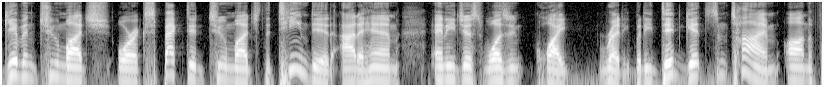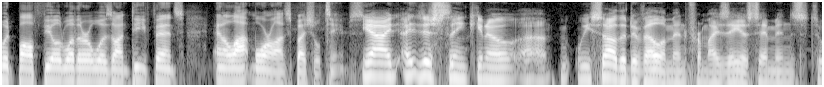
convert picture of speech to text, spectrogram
given too much or expected too much. The team did out of him, and he just wasn't quite ready. But he did get some time on the football field, whether it was on defense and a lot more on special teams. Yeah, I, I just think you know uh, we saw the development from Isaiah Simmons to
